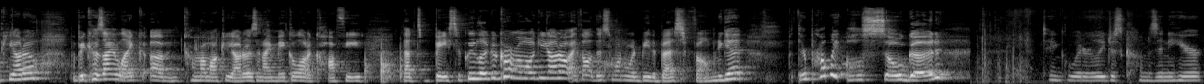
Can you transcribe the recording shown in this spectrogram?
macchiato. But because I like um, caramel macchiatos and I make a lot of coffee that's basically like a caramel macchiato, I thought this one would be the best foam to get. But they're probably all so good. Tank literally just comes in here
